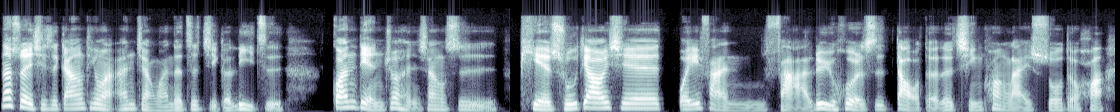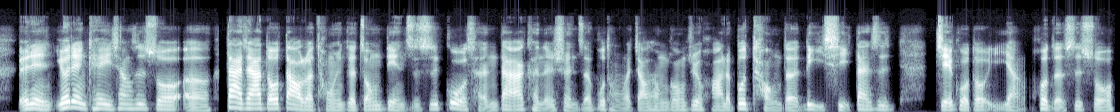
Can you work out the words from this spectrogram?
那所以其实刚刚听完安讲完的这几个例子。观点就很像是撇除掉一些违反法律或者是道德的情况来说的话，有点有点可以像是说，呃，大家都到了同一个终点，只是过程大家可能选择不同的交通工具，花了不同的力气，但是结果都一样，或者是说，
